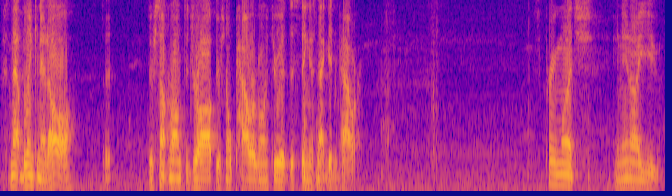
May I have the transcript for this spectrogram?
If it's not blinking at all, there's something wrong the drop. There's no power going through it. This thing is not getting power. It's pretty much an NIU.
